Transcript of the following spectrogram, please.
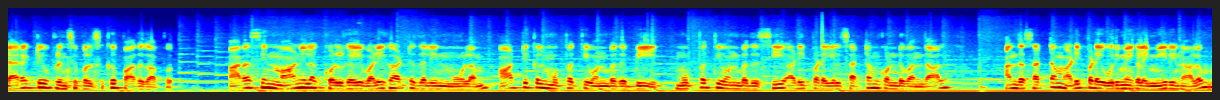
டைரக்டிவ் பிரின்சிபல்ஸுக்கு பாதுகாப்பு. அரசின் மாநில கொள்கை வழிகாட்டுதலின் மூலம் ஆர்டிகிள் முப்பத்தி ஒன்பது பி முப்பத்தி ஒன்பது சி அடிப்படையில் சட்டம் கொண்டு வந்தால் அந்த சட்டம் அடிப்படை உரிமைகளை மீறினாலும்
